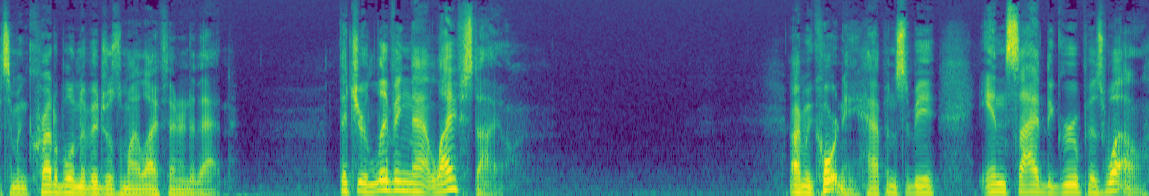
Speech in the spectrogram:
Got some incredible individuals in my life that are into that. That you're living that lifestyle. I mean, Courtney happens to be inside the group as well.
